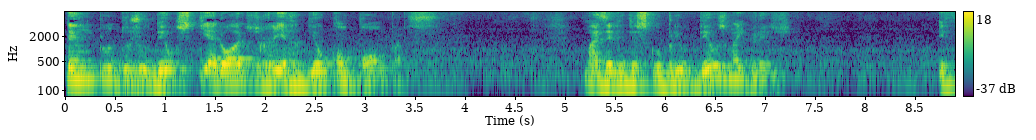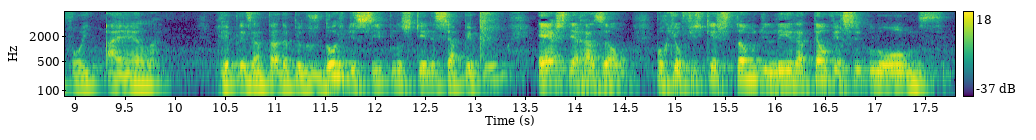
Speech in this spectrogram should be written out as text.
templo dos judeus que Herodes reergueu com pompas. Mas ele descobriu Deus na igreja e foi a ela, representada pelos dois discípulos, que ele se apegou. Esta é a razão porque eu fiz questão de ler até o versículo 11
